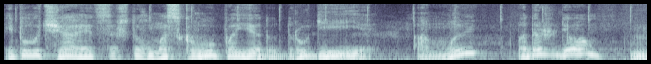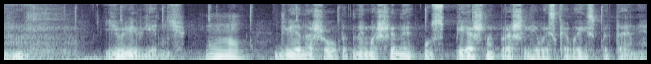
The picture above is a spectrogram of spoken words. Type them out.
И получается, что в Москву поедут другие. А мы подождем. Юрий Евгеньевич, Ну, две наши опытные машины успешно прошли войсковые испытания.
